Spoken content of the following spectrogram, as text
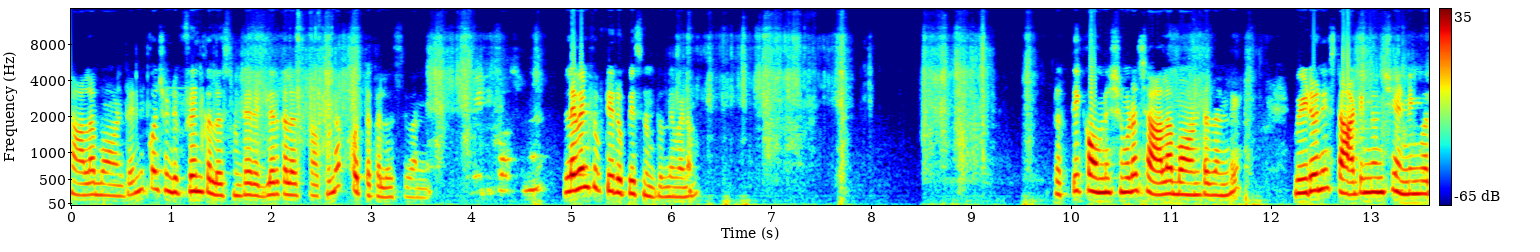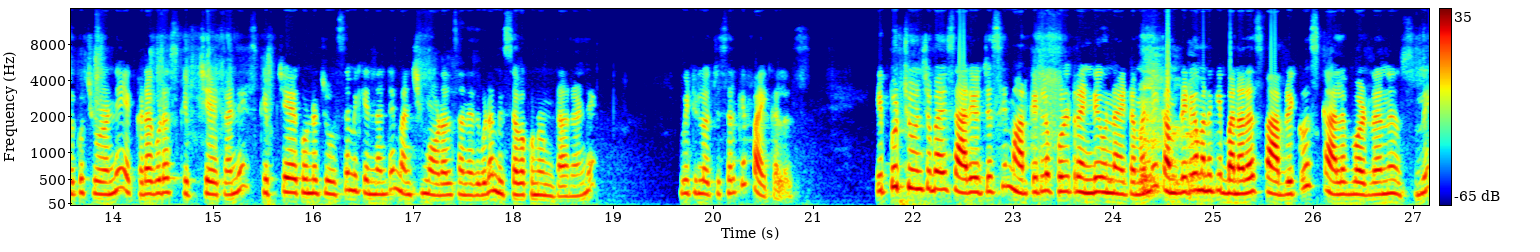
చాలా బాగుంటాయి కొంచెం డిఫరెంట్ కలర్స్ ఉంటాయి. రెగ్యులర్ కలర్స్ కాకుండా కొత్త కలర్స్ ఇవన్నీ. లెవెన్ ఫిఫ్టీ రూపీస్ ఉంటుంది మేడం. ప్రతి కాంబినేషన్ కూడా చాలా బాగుంటుందండి. వీడియోని స్టార్టింగ్ నుంచి ఎండింగ్ వరకు చూడండి. ఎక్కడ కూడా స్కిప్ చేయకండి. స్కిప్ చేయకుండా చూస్తే మీకు ఏంటంటే మంచి మోడల్స్ అనేది కూడా మిస్ అవ్వకుండా ఉంటారండి. వీటిలో వచ్చేసరికి ఫైవ్ కలర్స్ ఇప్పుడు చూపించబోయే శారీ వచ్చేసి మార్కెట్లో ఫుల్ ట్రెండీ ఉన్న ఐటమ్ అండి. కంప్లీట్గా మనకి బనారస్ ఫ్యాబ్రిక్ స్కాలప్ బర్డర్ వస్తుంది.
